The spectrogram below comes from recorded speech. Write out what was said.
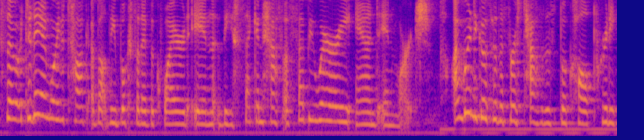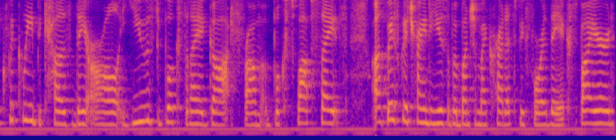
So today I'm going to talk about the books that I've acquired in the second half of February and in March. I'm going to go through the first half of this book haul pretty quickly because they are all used books that I got from book swap sites. I was basically trying to use up a bunch of my credits before they expired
